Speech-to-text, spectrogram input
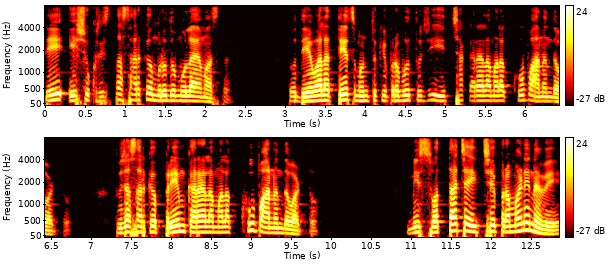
ते येशू ख्रिस्तासारखं मृदू मुलायम असतं. तो देवाला तेच म्हणतो की प्रभू तुझी इच्छा करायला मला खूप आनंद वाटतो. तुझ्यासारखं प्रेम करायला मला खूप आनंद वाटतो. मी स्वतःच्या इच्छेप्रमाणे नव्हे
